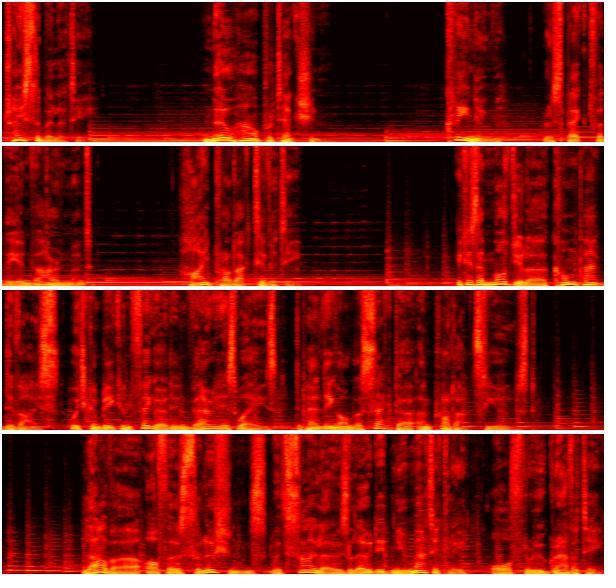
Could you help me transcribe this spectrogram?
traceability, know-how protection, cleaning, respect for the environment, high productivity. It is a modular, compact device which can be configured in various ways depending on the sector and products used. Lawer offers solutions with silos loaded pneumatically or through gravity.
